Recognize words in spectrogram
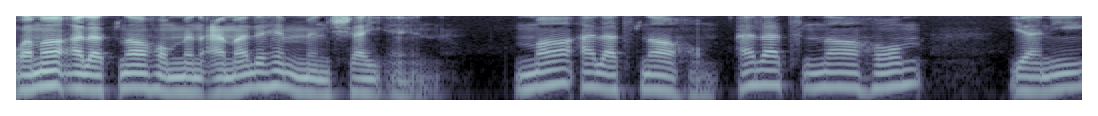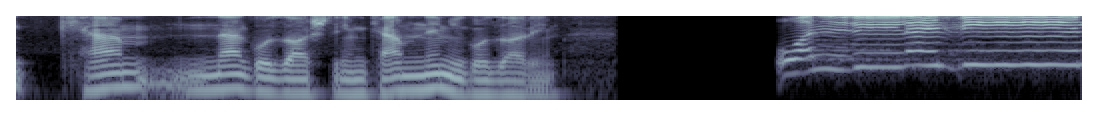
و ما علتناهم من عملهم من شیء ما علتناهم علتناهم یعنی کم نگذاشتیم کم نمی‌گذاریم والذین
